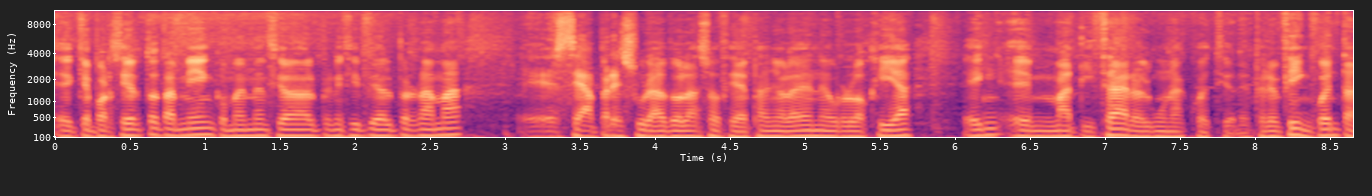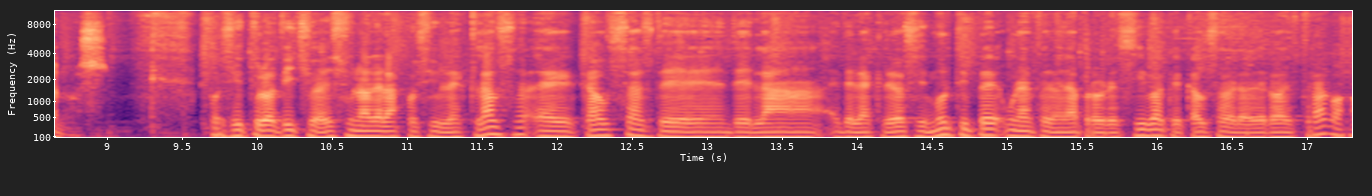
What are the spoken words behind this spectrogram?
eh, que por cierto también, como he mencionado al principio del programa, eh, se ha apresurado la Sociedad Española de Neurología en, matizar algunas cuestiones. Pero en fin, cuéntanos. Pues sí, tú lo has dicho, es una de las posibles causas de, la, de la esclerosis múltiple, una enfermedad progresiva que causa verdaderos estragos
